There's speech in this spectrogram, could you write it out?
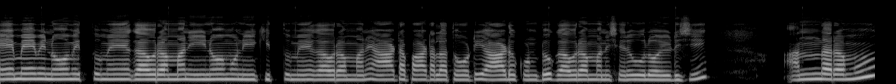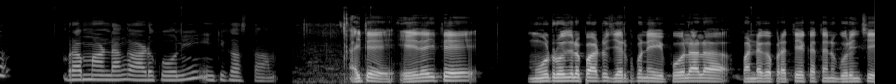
ఏమేమి నోమిత్తుమే గౌరమ్మ నీ నోము నీకిత్తుమే గౌరమ్మ అని ఆటపాటలతోటి ఆడుకుంటూ గౌరమ్మని చెరువులో ఇడిచి అందరము బ్రహ్మాండంగా ఆడుకొని ఇంటికి వస్తాము అయితే ఏదైతే మూడు రోజుల పాటు జరుపుకునే ఈ పోలాల పండగ ప్రత్యేకతను గురించి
